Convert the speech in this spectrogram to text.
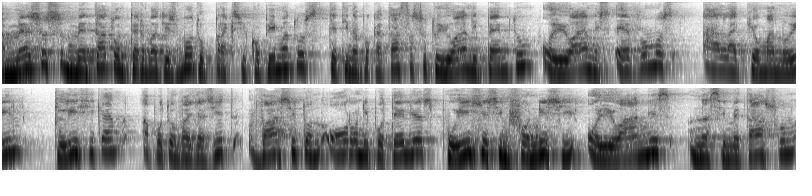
Αμέσως μετά τον τερματισμό του πραξικοπήματος και την αποκατάσταση του Ιωάννη Πέμπτου, ο Ιωάννης Έβδομος αλλά και ο Μανουήλ κλήθηκαν από τον Βαγιαζίτ βάσει των όρων υποτέλειας που είχε συμφωνήσει ο Ιωάννης να συμμετάσχουν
